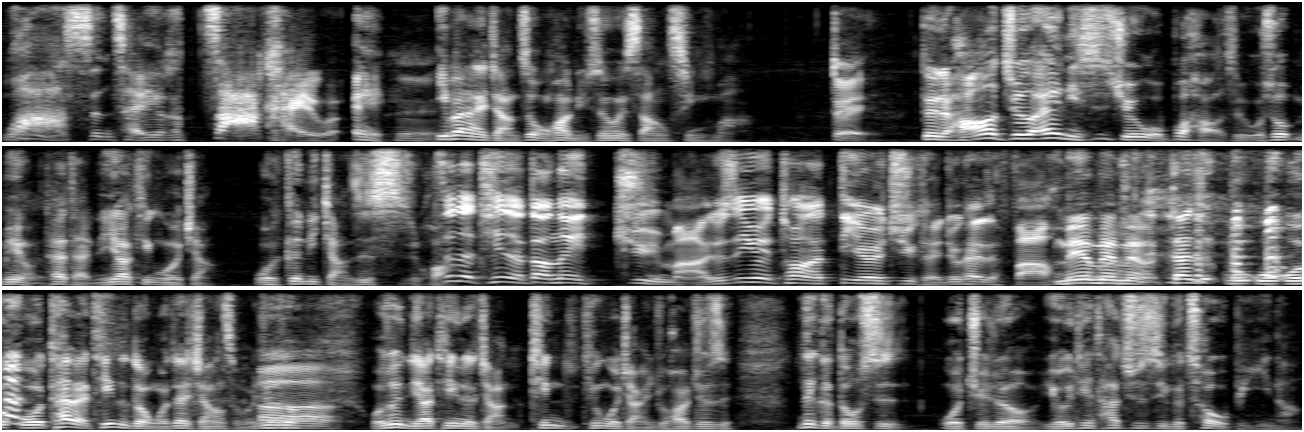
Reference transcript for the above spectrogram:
哇身材要炸开了，哎，一般来讲这种话女生会伤心嘛？对。对的，好像就说，哎，你是觉得我不好是不是？我说没有，太太，你要听我讲，我跟你讲是实话。真的听得到那句吗？就是因为通常第二句可能就开始发火。没有没有没有，但是我 我我我太太听得懂我在讲什么，就是说，我说你要听得讲，听听我讲一句话，就是那个都是我觉得有一天他就是一个臭皮囊。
